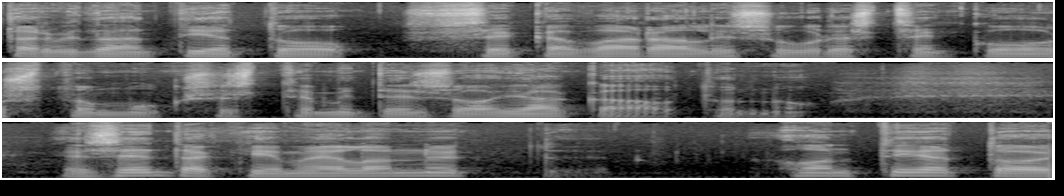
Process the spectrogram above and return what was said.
tarvitaan tietoa sekä varallisuudesta, sen koostumuksesta ja miten se on jakautunut. Ja sen takia meillä on nyt on tietoa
